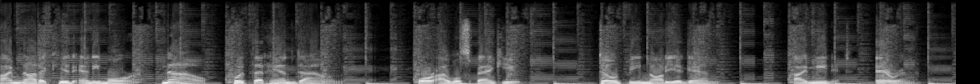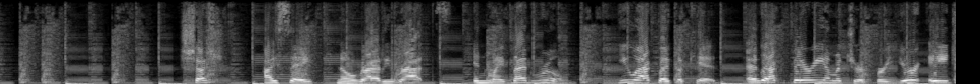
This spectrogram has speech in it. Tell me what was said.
I'm not a kid anymore. Now, put that hand down. Or I will spank you. Don't be naughty again. I mean it, Aaron. Shush. I say, no ratty rats in my bedroom. You act like a kid and act very immature for your age.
